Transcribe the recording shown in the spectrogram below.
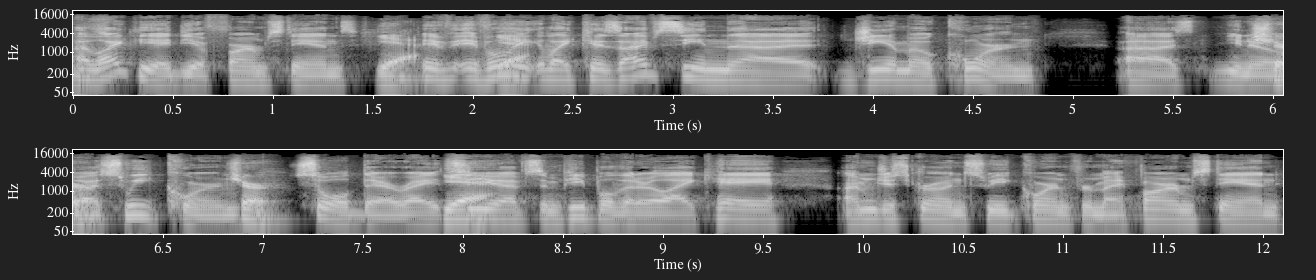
I like the idea of farm stands. yeah, If if only Yeah. like because I've seen the GMO corn, uh, you know, Sure. uh, sweet corn Sure. sold there, right? So you have some people that are like, hey, I'm just growing sweet corn for my farm stand,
